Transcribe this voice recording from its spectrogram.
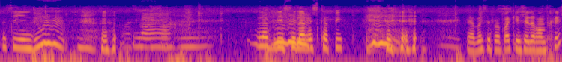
Ça, c'est Hindou. La blessée, la rescapée. Et là-bas, c'est papa qui essaie de rentrer.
